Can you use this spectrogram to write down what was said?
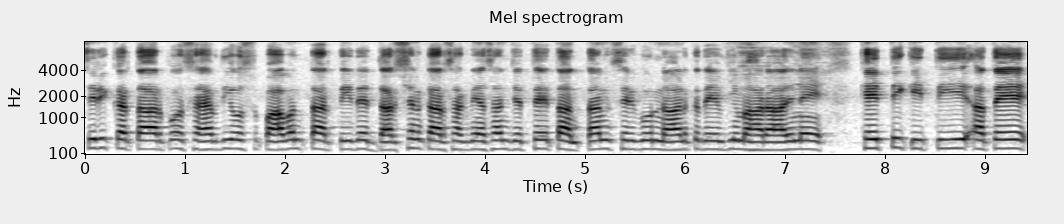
ਸ੍ਰੀ ਕਰਤਾਰਪੁਰ ਸਾਹਿਬ ਦੀ ਉਸ ਪਾਵਨ ਧਰਤੀ ਦੇ ਦਰਸ਼ਨ ਕਰ ਸਕਦੀਆਂ ਸਨ, ਜਿੱਥੇ ਧੰਨ ਧੰਨ ਸ੍ਰੀ ਗੁਰੂ ਨਾਨਕ ਦੇਵ ਜੀ ਮਹਾਰਾਜ ਨੇ ਖੇਤੀ ਕੀਤੀ ਅਤੇ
